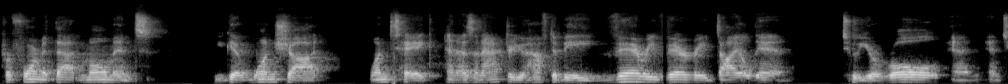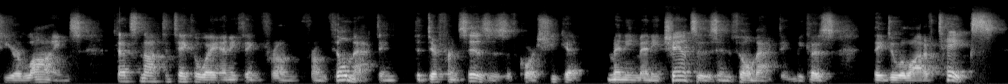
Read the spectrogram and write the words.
perform at that moment. You get one shot, one take, and as an actor, you have to be very, very dialed in to your role and and to your lines. That's not to take away anything from from film acting. The difference is, is of course, you get many, many chances in film acting because they do a lot of takes.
